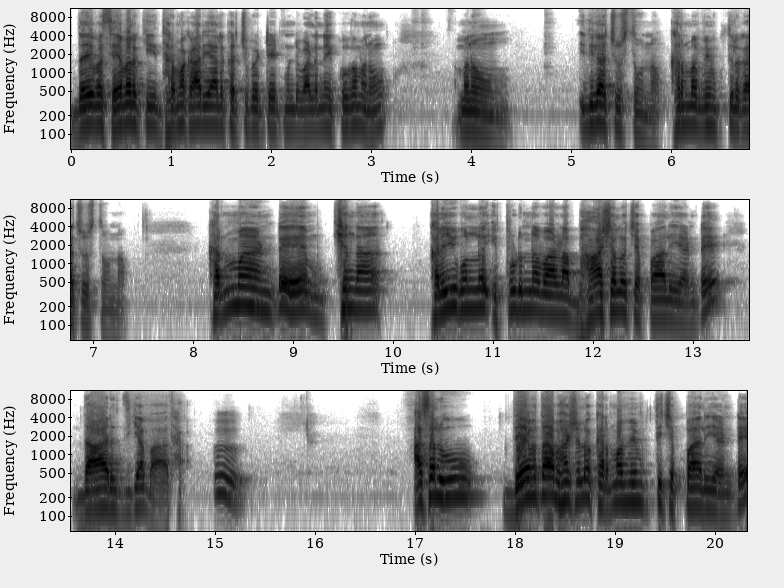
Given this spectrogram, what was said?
దైవ సేవలకి ధర్మ కార్యాలు ఖర్చు పెట్టేటువంటి వాళ్ళని ఎక్కువగా మనం మనం ఇదిగా చూస్తూ ఉన్నాం. కర్మ విముక్తులుగా చూస్తూ ఉన్నాం. కర్మ అంటే ముఖ్యంగా కలియుగంలో ఇప్పుడున్న వాళ్ళ భాషలో చెప్పాలి అంటే దారిద్ర్య బాధ. అసలు దేవతా భాషలో కర్మ విముక్తి చెప్పాలి అంటే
